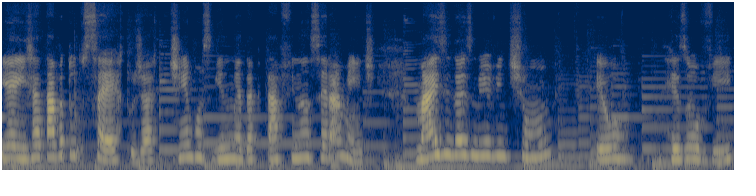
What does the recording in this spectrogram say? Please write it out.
e aí já estava tudo certo, já tinha conseguido me adaptar financeiramente. Mas em 2021 eu resolvi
